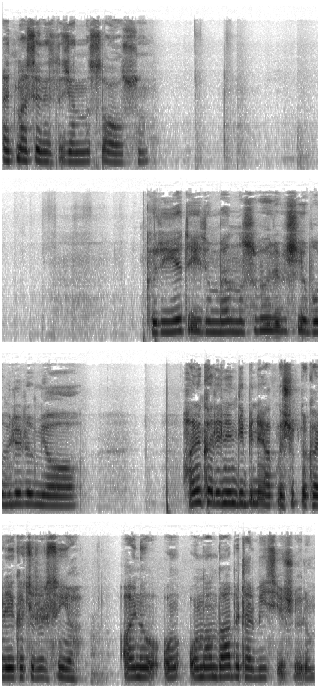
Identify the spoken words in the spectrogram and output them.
Etmezseniz de canınız sağ olsun. Kriye'deydim ben nasıl böyle bir şey yapabilirim ya. Hani kalenin dibine yaklaşıp da kaleyi kaçırırsın ya. Aynı ondan daha beter bir his yaşıyorum.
